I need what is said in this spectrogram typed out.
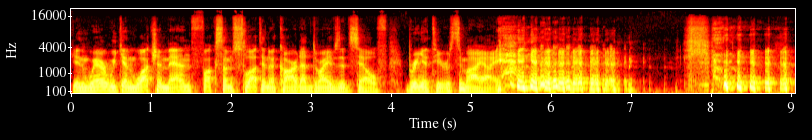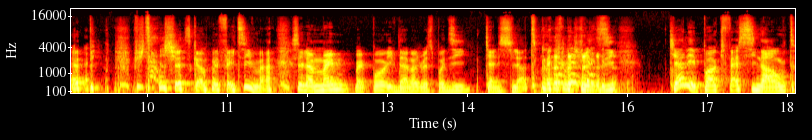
in where we can watch a man fuck some slut in a car that drives itself. Bring a tears to my eye. puis puis juste comme, effectivement, c'est le même. Ben, pas évidemment, je me suis pas dit quel slot, mais je me suis dit Quelle époque fascinante!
